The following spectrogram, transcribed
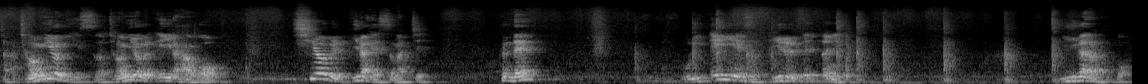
자 정의역이 있어. 정의역을 a라 하고 치역을 b라 했어 맞지? 근데 우리 a에서 b를 뺐더니 2가 남았고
